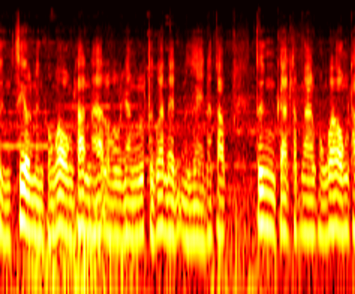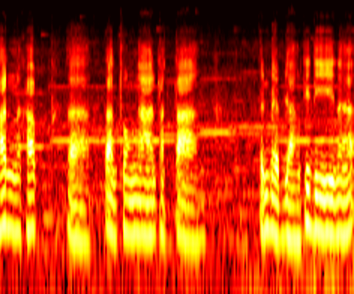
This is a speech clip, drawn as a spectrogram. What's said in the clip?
ถึงเสี้ยวหนึ่งของพระองค์ท่านนะเรายังรู้สึกว่าเหน็ดเหนื่อยนะครับ ซึ่งการทำงานของพระองค์ท่านนะครับการทรงงานต่างๆ เป็นแบบอย่างที่ดีนะฮะ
